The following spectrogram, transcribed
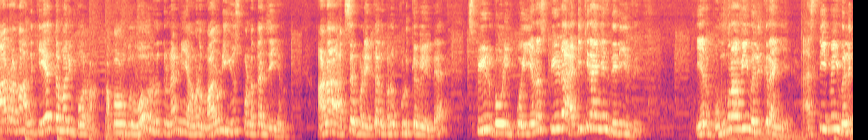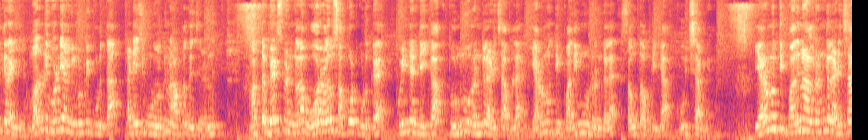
ஆடுறானோ அதுக்கு ஏற்ற மாதிரி போடுறான். அப்போ அவனுக்கு ஒரு ஓவர் இருக்குன்னா நீ அவனை மறுபடியும் யூஸ் பண்ணத்தான் செய்யணும். ஆனால் அக்சர் படையிலுக்கு அது பிறகு கொடுக்கவே இல்லை. ஸ்பீடு பவுலிங் போய் ஏன்னா ஸ்பீடாக அடிக்கிறாங்கன்னு தெரியுது. ஏன்னா பும்ராவையும் வெளுக்கிறாங்க அஸ்தீப்பையும் வெளுக்கிறாங்க. மறுபடியும் மறுபடியும் அவங்களுக்கு கொண்டு போய் கொடுத்தா கடைசி மூணு ஓவருக்கு நாற்பத்தஞ்சு ரன் மற்ற பேட்ஸ்மேன்கள்லாம் ஓரளவு சப்போர்ட் கொடுக்க குவிண்டன் டீகா தொண்ணூறு ரன்கள் அடித்தாப்புல இரநூத்தி பதிமூணு ரன்களை சவுத் ஆப்பிரிக்கா குவிச்சாங்க. இரநூத்தி பதினாலு ரன்கள் அடித்தா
